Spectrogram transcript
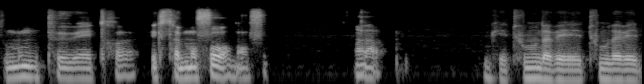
tout le monde peut être extrêmement fort dans le fond. Voilà. Ok, tout le monde avait tout le monde avait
